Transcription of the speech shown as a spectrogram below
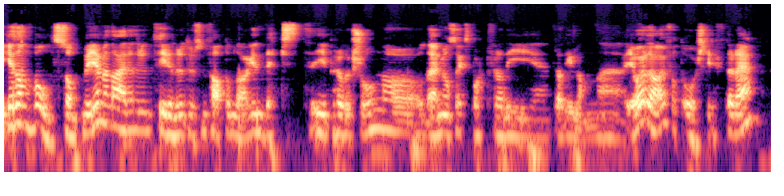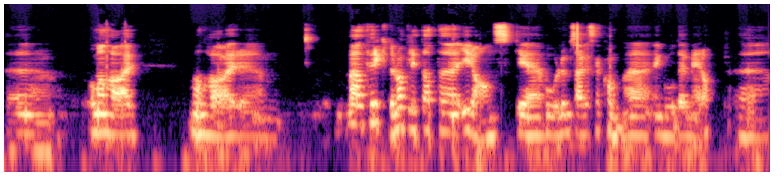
ikke sånn voldsomt mye, men det er en rundt 400 000 fat om dagen vekst i produksjon, og, dermed også eksport fra de, fra de, landene i år. Det har jo fått overskrifter, det. Eh, og man har, man har man frykter nok litt at uh, iransk uh, volum særlig skal komme en god del mer opp uh,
